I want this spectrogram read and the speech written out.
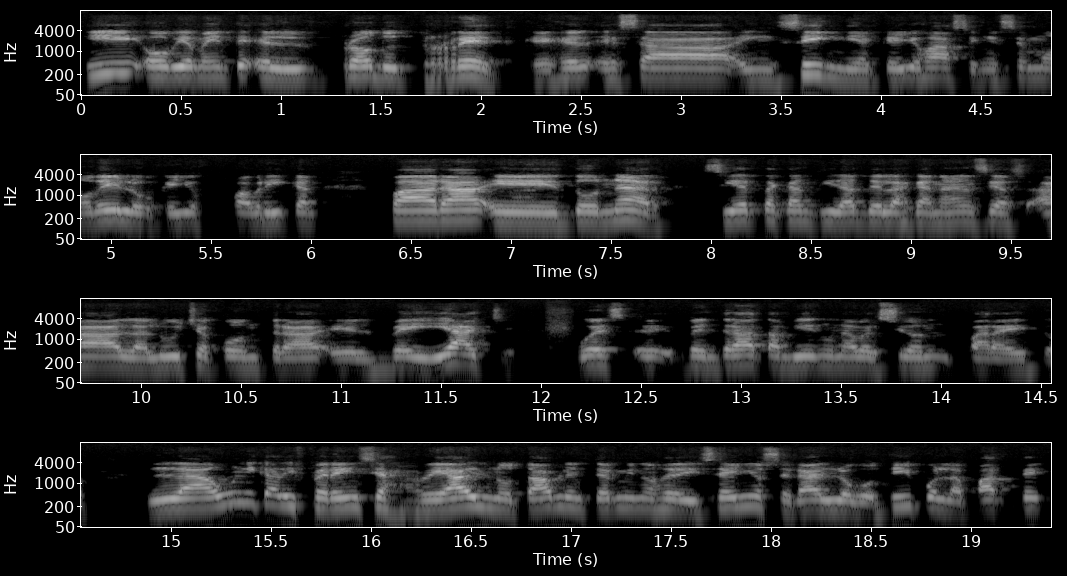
y obviamente el Product Red, que es esa insignia que ellos hacen, ese modelo que ellos fabrican para eh, donar cierta cantidad de las ganancias a la lucha contra el VIH. Pues vendrá también una versión para esto. La única diferencia real notable en términos de diseño será el logotipo en la parte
